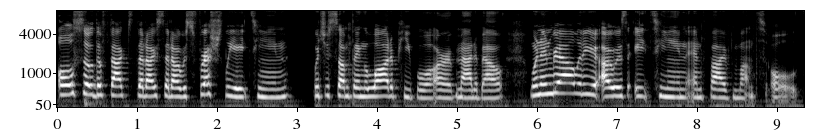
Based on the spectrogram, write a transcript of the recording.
Also, the fact that I said I was freshly 18, which is something a lot of people are mad about, when in reality I was 18 and 5 months old.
